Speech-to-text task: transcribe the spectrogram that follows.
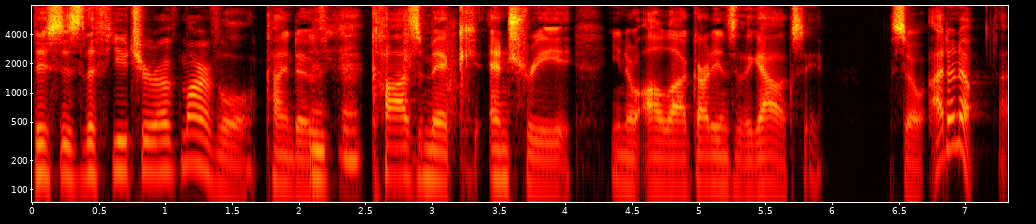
This is the future of Marvel kind of Mhm. cosmic entry, you know, a la Guardians of the Galaxy. So I don't know, I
